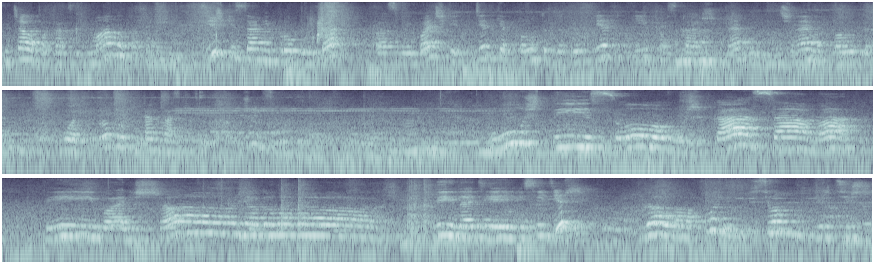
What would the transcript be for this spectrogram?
Сначала показывает мама, потом детишки сами пробуют, да, а, свои пальчики. Детки от полутора до трех лет и постарше, да? Начинаем от полутора. Вот, пробуют вот так глазки. Ты, совушка, сова, ты большая голова. Ты на дереве сидишь, головой все вертишь.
